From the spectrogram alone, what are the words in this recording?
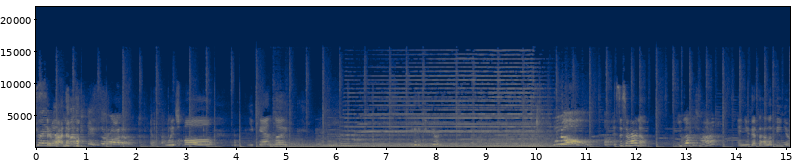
trained Serrano. at spicy things. Serrano. Which bowl? You can't look. You gonna keep yours? No! It's the Serrano, You got the serrano? And you got the jalapeno.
